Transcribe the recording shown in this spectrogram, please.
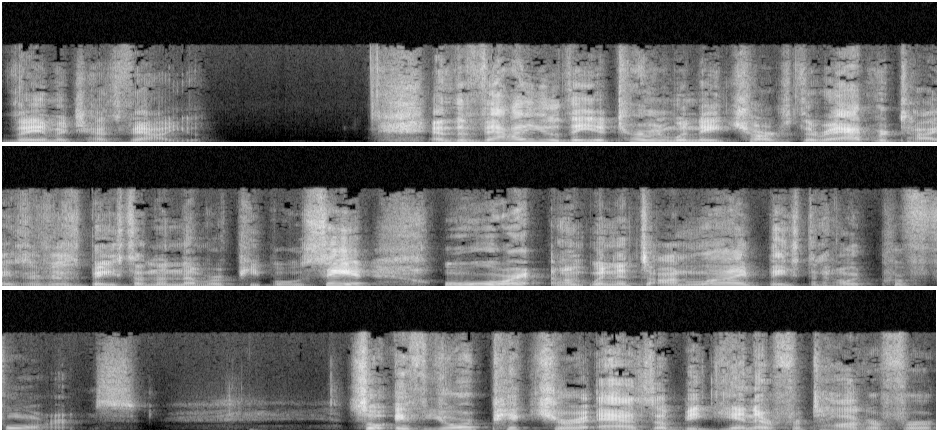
the image has value. And the value they determine when they charge their advertisers is based on the number of people who see it or um, when it's online based on how it performs. So if your picture as a beginner photographer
